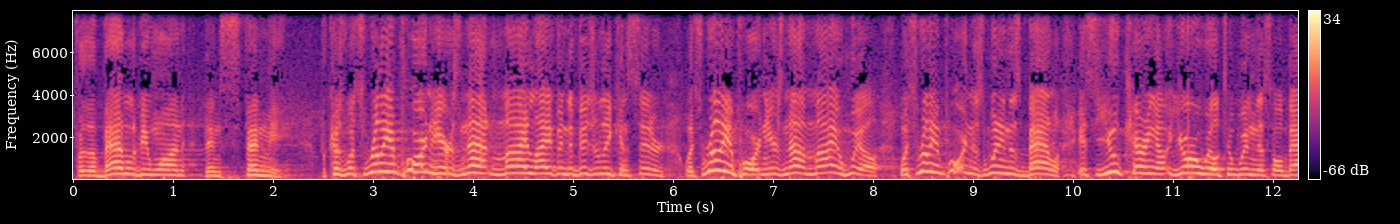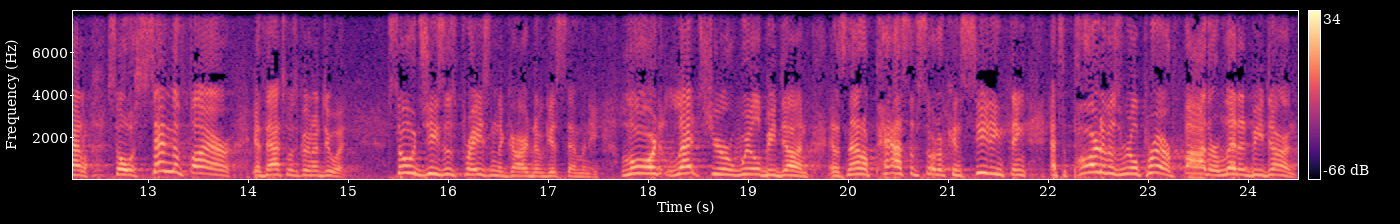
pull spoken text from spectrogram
for the battle to be won, then spend me. Because what's really important here is not my life individually considered. What's really important here is not my will. What's really important is winning this battle. It's you carrying out your will to win this whole battle. So send the fire if that's what's going to do it. So Jesus prays in the Garden of Gethsemane Lord, let your will be done. And it's not a passive sort of conceding thing, it's a part of his real prayer Father, let it be done.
